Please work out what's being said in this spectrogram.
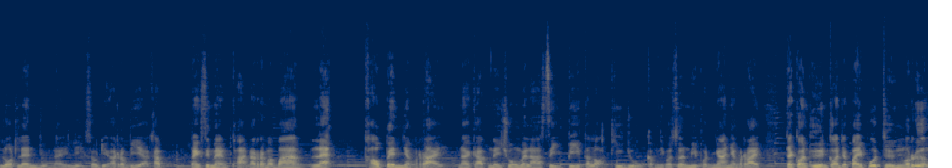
โลดเล่นอยู่ในลีกซาอุดิอาระเบียครับแม็กซิแมนผ่านอะไรมาบ้าง และ เขาเป็นอย่างไรนะครับในช่วงเวลา 4 ปีตลอดที่อยู่กับนิโคลเซนมีผลงานอย่างไร แต่ก่อนอื่นก่อนจะไปพูดถึงเรื่อง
